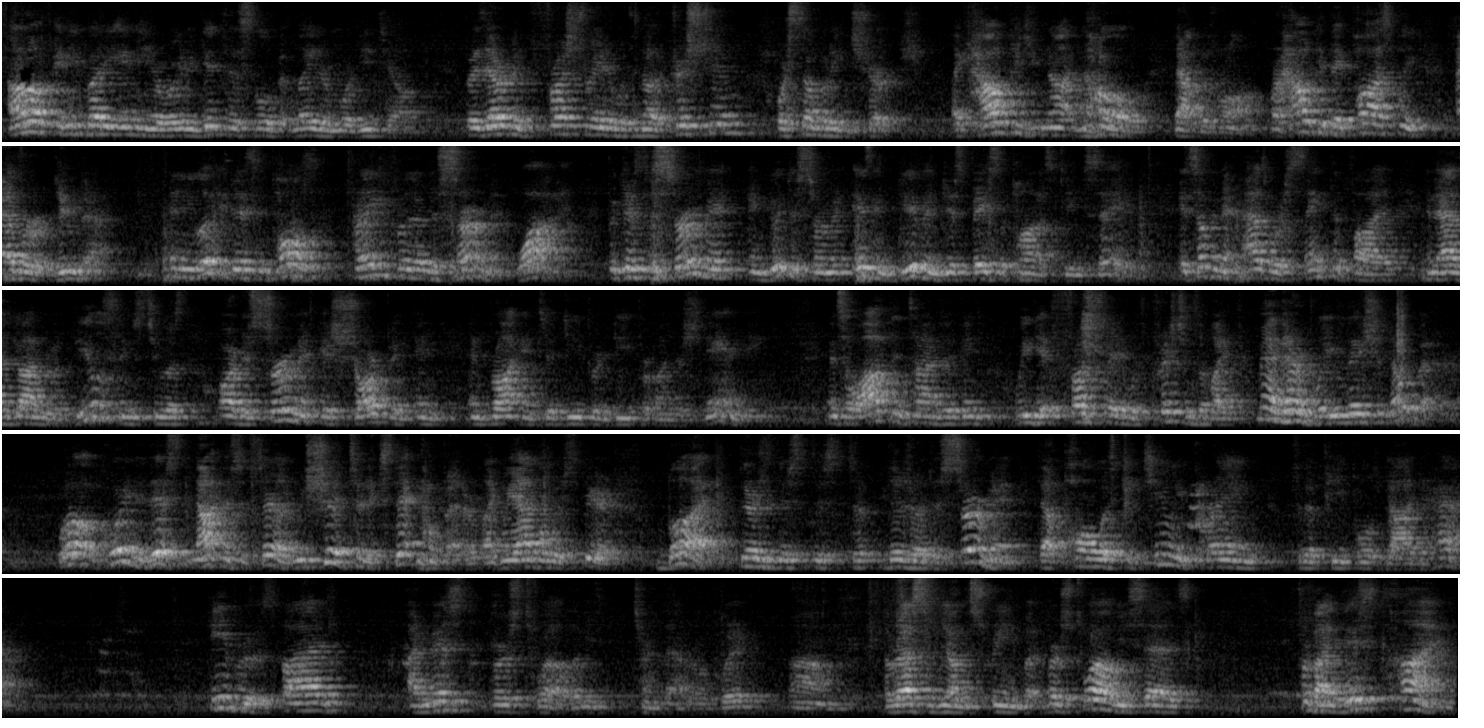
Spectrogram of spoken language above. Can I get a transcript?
I don't know if anybody in here, we're going to get to this a little bit later in more detail, but has ever been frustrated with another Christian or somebody in church? Like, how could you not know that was wrong? Or how could they possibly ever do that? And you look at this, and Paul's praying for their discernment. Why? Because discernment and good discernment isn't given just based upon us being saved. It's something that as we're sanctified and as God reveals things to us, our discernment is sharpened and, and brought into deeper and deeper understanding. And so oftentimes I think we get frustrated with Christians of like, man, they're believing they should know better. Well, according to this, not necessarily. We should to an extent know better, like we have the Holy Spirit. But there's this, this there's a discernment that Paul was continually praying the people of God to have. Hebrews 5, I missed verse 12. Let me turn to that real quick. Um, the rest will be on the screen, but verse 12 he says, For by this time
